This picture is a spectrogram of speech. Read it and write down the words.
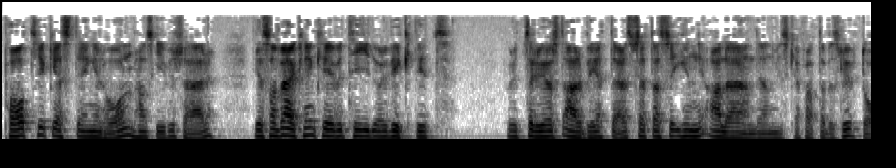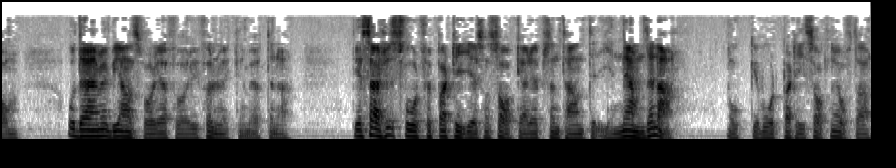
Patrik S. Engelholm, han skriver så här. Det som verkligen kräver tid och är viktigt för ett seriöst arbete är att sätta sig in i alla ärenden vi ska fatta beslut om och därmed bli ansvariga för i fullmäktigemötena. Det är särskilt svårt för partier som saknar representanter i nämnderna. Och vårt parti saknar ju ofta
